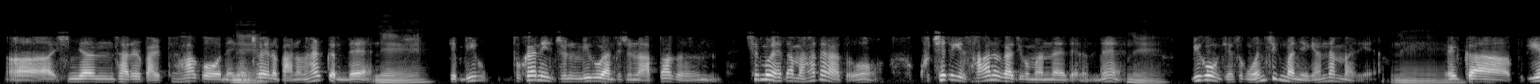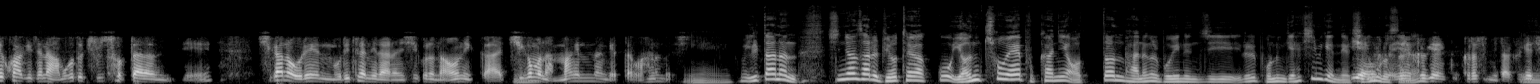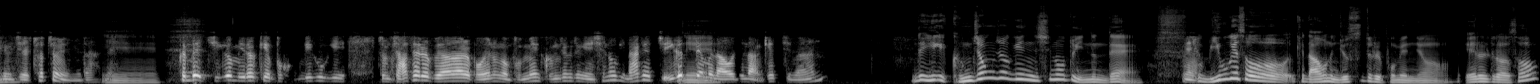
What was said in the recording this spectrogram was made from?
어 신년사를 발표하고 내년 네. 초에는 반응할 건데 네. 미국 북한이 준 미국한테 주는 압박은 실무 회담을 하더라도 구체적인 사안을 가지고 만나야 되는데 네. 미국은 계속 원칙만 얘기한단 말이에요. 네. 그러니까 비핵화하기 전에 아무것도 줄 수 없다는지 시간을 오랜 우리 편이라는 식으로 나오니까 지금은 안 망했겠다고 하는 거지. 예. 그럼 일단은 신년사를 비롯해 갖고 연초에 북한이 어떤 반응을 보이는지를 보는 게 핵심이겠네요. 지금으로서는. 예, 그게 그렇습니다. 그게 예. 지금 제일 초점입니다. 네. 예. 근데 지금 이렇게 미국이 좀 자세를 변화를 보이는 건 분명히 긍정적인 신호긴 하겠죠. 이것 예. 때문에 예. 나오지는 않겠지만. 근데 이게 긍정적인 신호도 있는데 네. 미국에서 이렇게 나오는 뉴스들을 보면요. 예를 들어서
